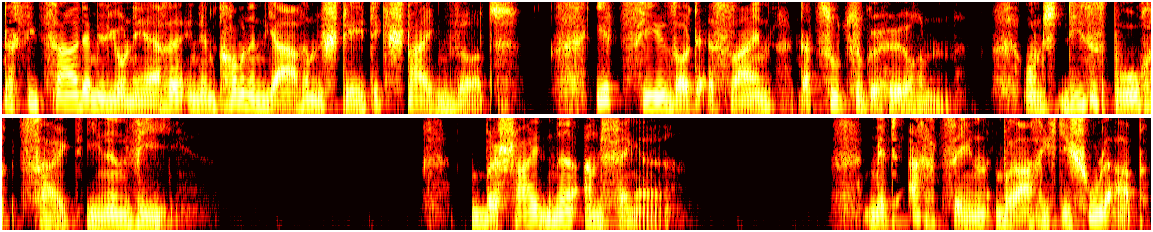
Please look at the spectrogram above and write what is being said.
dass die Zahl der Millionäre in den kommenden Jahren stetig steigen wird. Ihr Ziel sollte es sein, dazuzugehören. Und dieses Buch zeigt ihnen wie. Bescheidene Anfänge mit 18 brach ich die Schule ab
